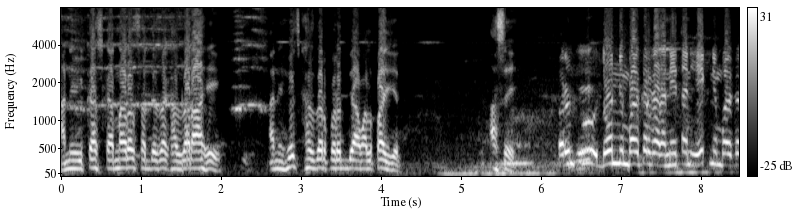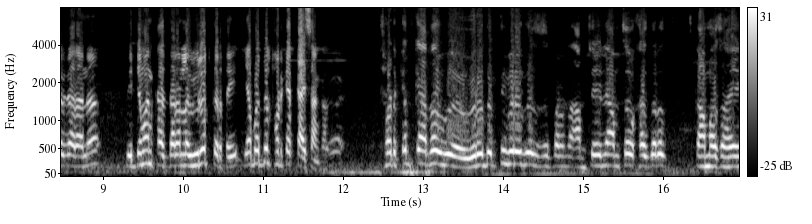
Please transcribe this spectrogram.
आणि विकास करणारा सध्याचा खासदार आहे आणि हेच खासदार परत बी आम्हाला पाहिजेत. असे परंतु दोन निंबाळकर आहेत आणि एक निंबाळकर घराणं विद्यमान खासदारांना विरोध करते याबद्दल थोडक्यात काय सांगाल? थोडक्यात काय आता वि- विरोधक ते विरोधच पण आमच्या याने आमचं खासदार कामाचं आहे.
